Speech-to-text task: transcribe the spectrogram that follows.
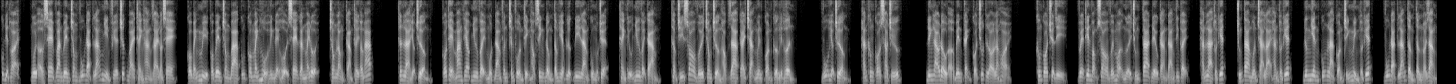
cúp điện thoại, ngồi ở xe van bên trong vũ đạt lãng nhìn phía trước bài thành hàng dài đoàn xe, có bánh mì, có bên trong ba cũng có mánh hổ huynh đệ hội xe gắn máy đội, trong lòng cảm thấy ấm áp. Thân là hiệu trưởng, có thể mang theo như vậy một đám phân chấn phồn thịnh học sinh đồng tâm hiệp lực đi làm cùng một chuyện, thành tựu như vậy cảm, thậm chí so với trong trường học ra cái trạng nguyên còn cường liệt hơn. Vũ hiệu trưởng, hắn không có sao chứ? Đinh lao đầu ở bên cạnh có chút lo lắng hỏi. Không có chuyện gì, vệ thiên vọng so với mọi người chúng ta đều càng đáng tin cậy, hắn là thuần khiết, chúng ta muốn trả lại hắn thuần khiết, đương nhiên cũng là còn chính mình thuần khiết vũ đạt lãng tầng tầng nói rằng,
